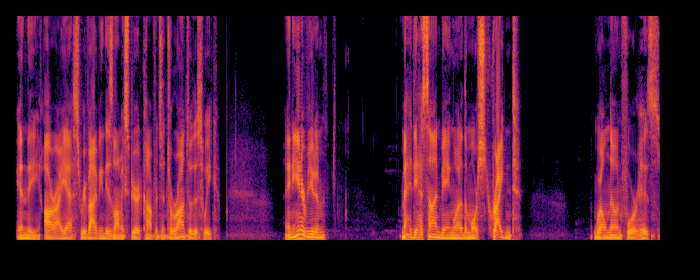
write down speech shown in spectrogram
in the RIS, Reviving the Islamic Spirit Conference in Toronto this week. And he interviewed him, Mehdi Hasan being one of the more strident, well known for his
